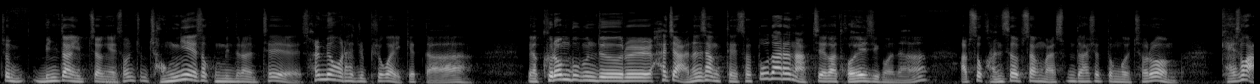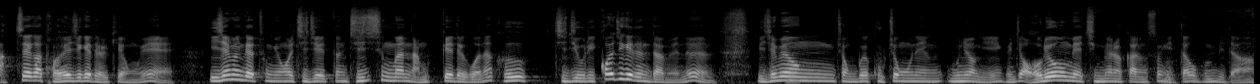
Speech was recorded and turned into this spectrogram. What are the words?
좀 민주당 입장에선 좀 정리해서 국민들한테 설명을 해줄 필요가 있겠다. 야, 그런 부분들을 하지 않은 상태에서 또 다른 악재가 더해지거나 앞서 관세협상 말씀도 하셨던 것처럼 계속 악재가 더해지게 될 경우에 이재명 대통령을 지지했던 지지층만 남게 되거나 그 지지율이 꺼지게 된다면은 이재명 정부의 국정 운영, 운영이 굉장히 어려움에 직면할 가능성이 있다고 봅니다.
